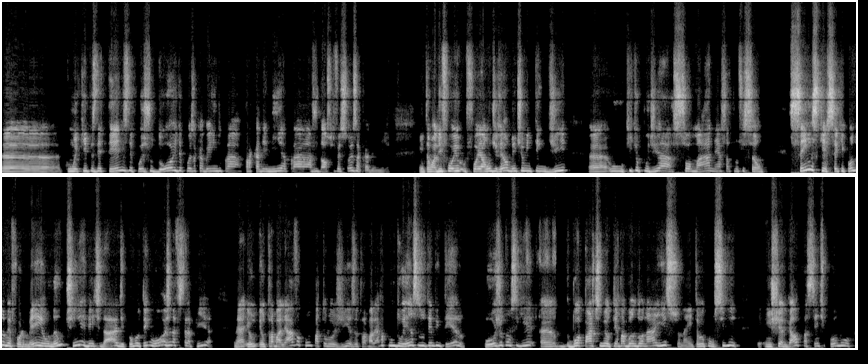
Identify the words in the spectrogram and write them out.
uh, com equipes de tênis, depois judô e depois acabei indo para a academia para ajudar os professores da academia. Então ali foi foi aonde realmente eu entendi uh, o que, que eu podia somar nessa profissão sem esquecer que quando eu me formei eu não tinha identidade como eu tenho hoje na fisioterapia. Né? Eu, eu trabalhava com patologias, eu trabalhava com doenças o tempo inteiro. Hoje eu consegui, é, boa parte do meu tempo, abandonar isso. Né? Então eu consigo enxergar o paciente como,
